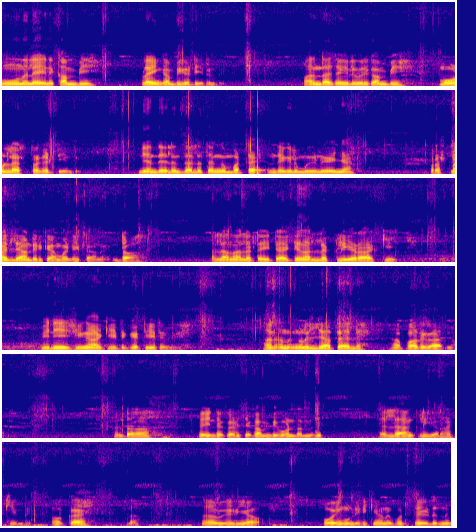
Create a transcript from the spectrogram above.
മൂന്ന് ലൈന് കമ്പി പ്ലെയിൻ കമ്പി കെട്ടിയിട്ടുണ്ട്. അതെന്താ വെച്ചെങ്കിൽ ഒരു കമ്പി മുകളിൽ എക്സ്ട്രാ കെട്ടിയിട്ടുണ്ട്. ഇനി എന്തെങ്കിലും നല്ല തെങ്ങുംപട്ട എന്തെങ്കിലും വീണ് കഴിഞ്ഞാൽ പ്രശ്നമില്ലാണ്ടിരിക്കാൻ വേണ്ടിയിട്ടാണ് കേട്ടോ അല്ല നല്ല ടൈറ്റാക്കി നല്ല ക്ലിയർ ആക്കി ഫിനിഷിങ് ആക്കിയിട്ട് കെട്ടിയിട്ടുണ്ട്. അതിന് നിങ്ങളില്ലാത്തതല്ലേ? അപ്പോൾ അത് കാരണം. കേട്ടോ പെയിന്റൊക്കെ അടിച്ച കമ്പി കൊണ്ടുവന്ന് എല്ലാം ക്ലിയർ ആക്കിയിട്ടുണ്ട്. ഓക്കെ? വീഡിയോ പോയിക്കൊണ്ടിരിക്കുകയാണ് ഇപ്പോൾ ഒരു സൈഡിൽ നിന്ന്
